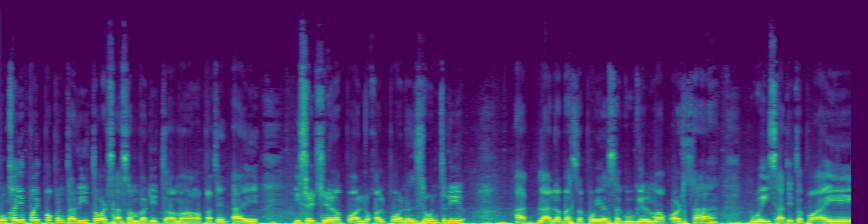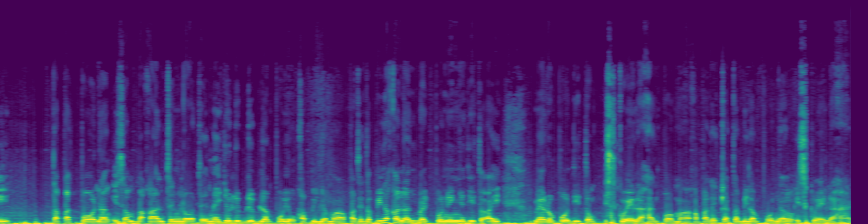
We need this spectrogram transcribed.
Kung kayo po ay pupunta rito or sasamba dito ang mga kapatid ay i-search nyo lang po ang lokal po ng Zone 3 at lalabas na po yan sa Google Map or sa Waze at ito po ay tapat po ng isang bakanteng lote. Medyo liblib lang po yung kapilya mga kapatid. Ang pinaka-landmark po ninyo dito ay meron po ditong eskwelahan po mga kapatid. Katabi lang po ng eskwelahan.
